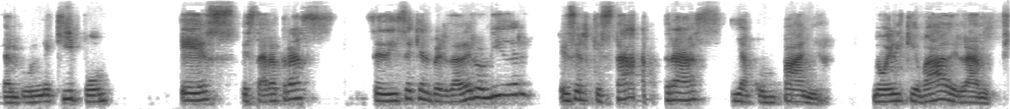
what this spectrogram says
de algún equipo, es estar atrás. Se dice que el verdadero líder es el que está atrás y acompaña, no el que va adelante,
